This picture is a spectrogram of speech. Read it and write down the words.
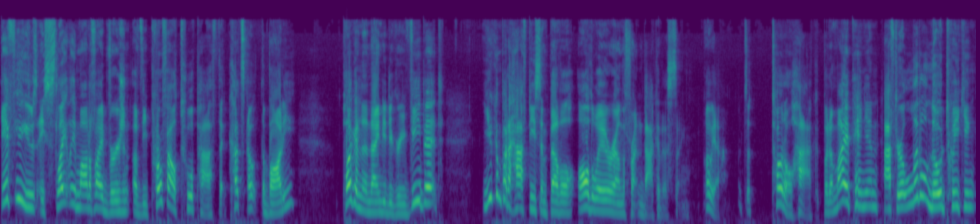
If you use a slightly modified version of the profile toolpath that cuts out the body, plug in a 90 degree V-bit, you can put a half decent bevel all the way around the front and back of this thing. Oh yeah, it's a total hack, but in my opinion, after a little node tweaking,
